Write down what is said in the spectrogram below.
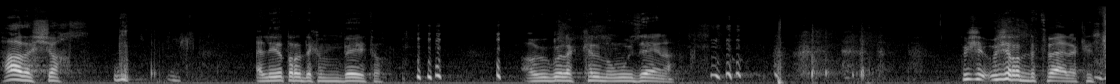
هذا الشخص اللي يطردك من بيته أو يقول لك كلمة مو زينة. وش وش ردة فعلك أنت؟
